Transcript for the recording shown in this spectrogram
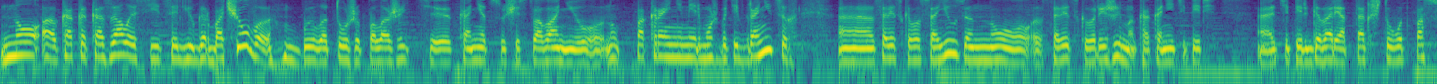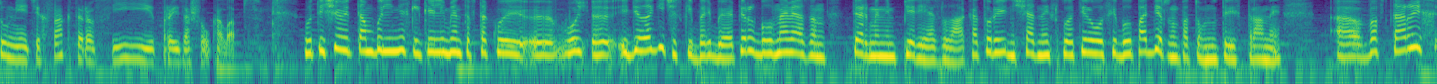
Но, а, как оказалось, и целью Горбачева было тоже положить э, конец существованию, ну, по крайней мере, может быть, и в границах э, Советского Союза, но советского режима, как они теперь э, теперь говорят. Так что вот по сумме этих факторов и произошел коллапс. Вот еще там были несколько элементов такой э, э, идеологической борьбы. Во-первых, был навязан термин «империя зла», который нещадно эксплуатировался и был поддержан потом внутри страны. А, во-вторых,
